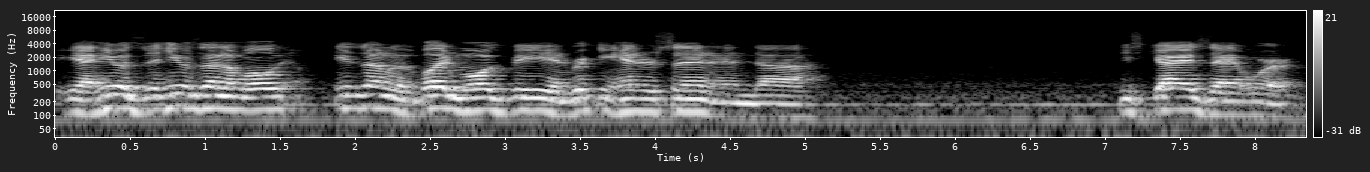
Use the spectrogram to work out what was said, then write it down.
yeah, he was he was on the well, he was on with Lloyd Moseby and Rickey Henderson and uh, these guys that were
